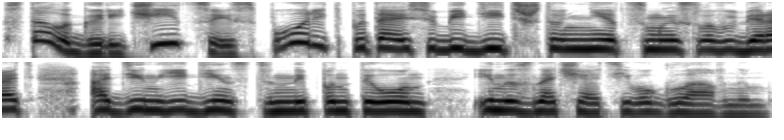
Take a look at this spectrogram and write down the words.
Стала горячиться и спорить, пытаясь убедить, что нет смысла выбирать один единственный пантеон и назначать его главным.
